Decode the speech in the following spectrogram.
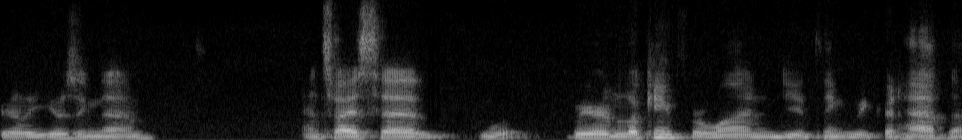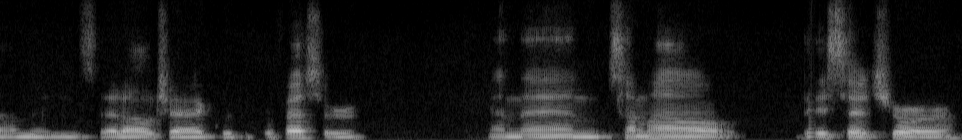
really using them. And so I said, we're looking for one. Do you think we could have them? And he said, I'll check with the professor. And then somehow they said, sure.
